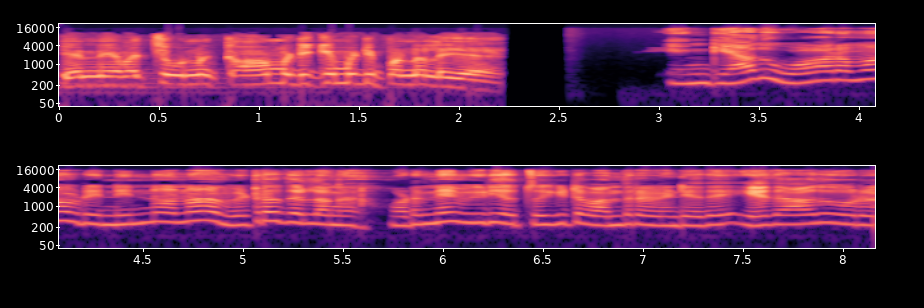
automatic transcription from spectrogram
என்னைய வச்சு ஒன்னும் காமெடி கிமெடி பண்ணலையே. எங்கேயாவது ஓரமாக அப்படி நின்னோன்னா விடுறது இல்லைங்க. உடனே வீடியோ தூக்கிட்டு வந்துட வேண்டியது. ஏதாவது ஒரு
